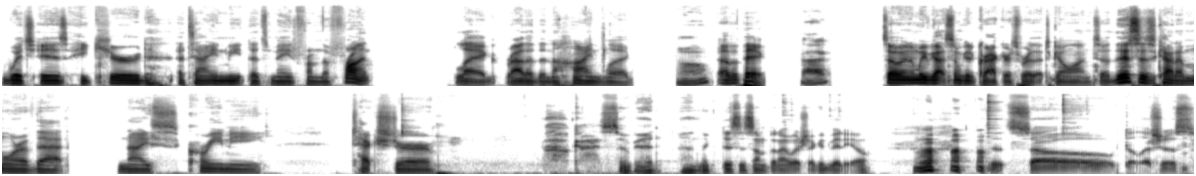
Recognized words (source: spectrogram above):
which is a cured Italian meat that's made from the front leg rather than the hind leg Oh. of a pig. Okay. So, and we've got some good crackers for that to go on. So, this is kind of more of that nice, creamy texture. Oh, God, it's so good. Think this is something I wish I could video. It's so delicious.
